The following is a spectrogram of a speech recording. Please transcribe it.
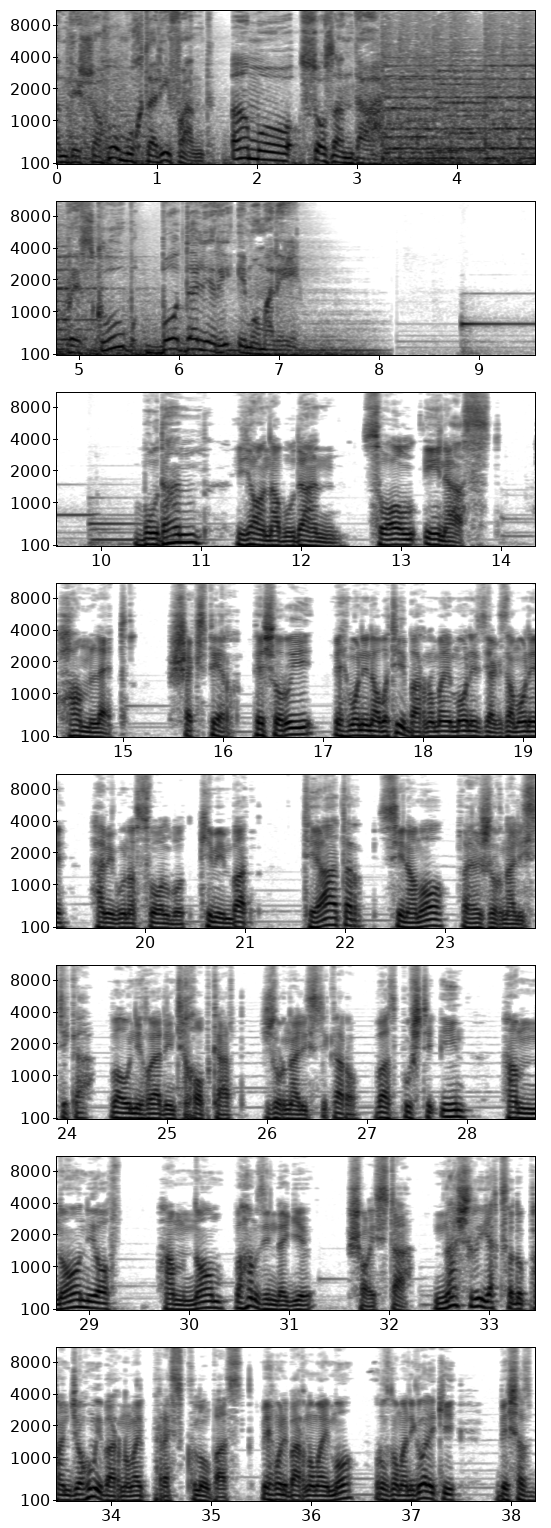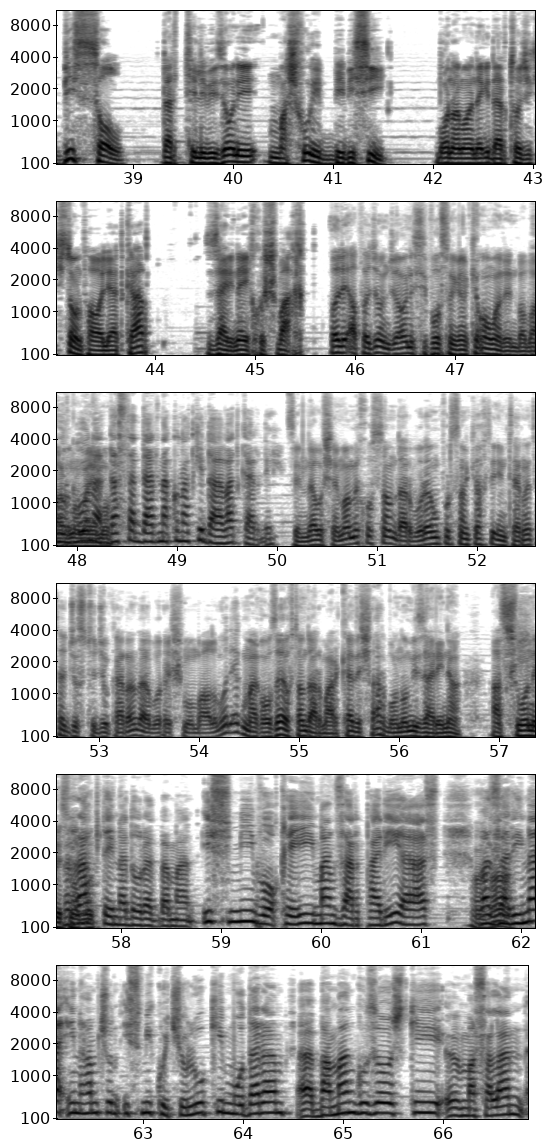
андешаҳо мухталифанд аммо созанда пресс-клуб бо далери эмомалӣ будан ё набудан суол ин аст ҳамлет шекспир пешорӯи меҳмони навбатии барномаи мо низ як замоне ҳамин гуна суол буд ки минбаъд театр синамо ва ё журналистика ва ӯ ниҳоят интихоб кард журналистикаро ва аз пушти ин ҳам нон ёфт هم نام و هم زندگی شایسته. نشر 150 برنامه پرس کلوب است. مهمان برنامه ما روزنامه‌نگاری که بیش از 20 سال در تلویزیون مشهور بی بی سی با نمایندگی در تاجیکستان فعالیت کرد. زرینه خوشبخت. ولی اپا جان جهانی سپاس میگم که آمدین با برنامه ما. دستت درد نکند که دعوت کردی. زنده باشه. من می‌خواستم درباره اون پرسم که وقتی اینترنت جستجو کردن درباره شما معلومات یک مغازه افتم در مرکز شهر با نام زرینا. از شما نیست ربطی ندارد به من. اسمی واقعی من زرپری است. و زرینا این همچون اسمی کوچولو که مادرم به من گذاشت که مثلا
